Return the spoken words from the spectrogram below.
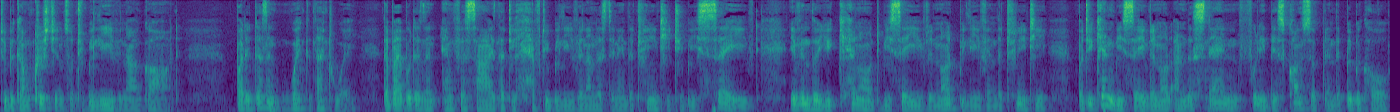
to become Christians or to believe in our God. But it doesn't work that way. The Bible doesn't emphasize that you have to believe and understand in the Trinity to be saved, even though you cannot be saved and not believe in the Trinity, but you can be saved and not understand fully this concept in the biblical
